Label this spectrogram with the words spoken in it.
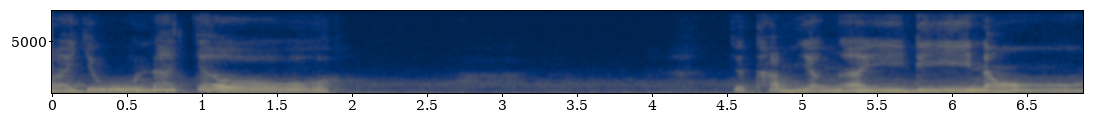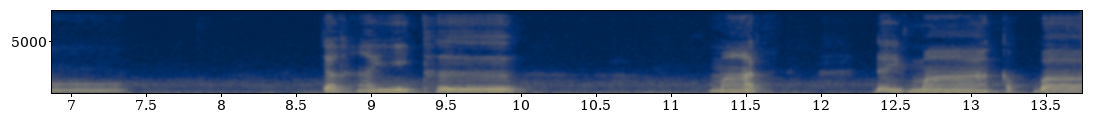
มาอยู่หน้าจอ จะทำยังไงดีเนาะจะให้เธอมา ได้มากับบ้า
